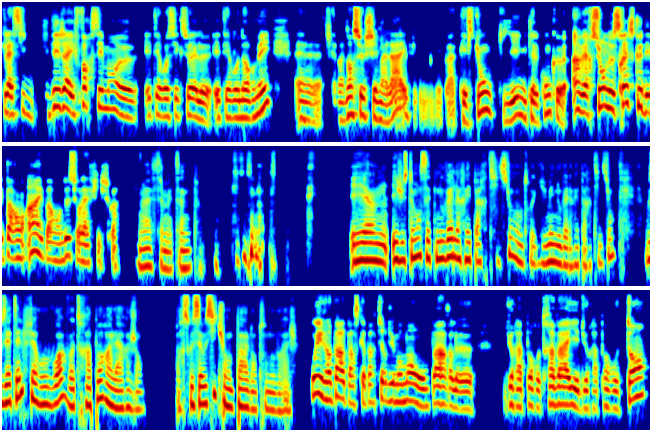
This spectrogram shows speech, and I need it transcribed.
classique qui déjà est forcément hétérosexuel, hétéronormé, eh ben dans ce schéma-là, il n'est pas question qu'il y ait une quelconque inversion, ne serait-ce que des parents 1 et parents 2 sur la fiche, quoi. Ça m'étonne pas. Et, et, justement, cette nouvelle répartition, entre guillemets, nouvelle répartition, vous a-t-elle fait revoir votre rapport à l'argent? Parce que ça aussi, tu en parles dans ton ouvrage. Oui, j'en parle parce qu'à partir du moment où on parle du rapport au travail et du rapport au temps,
